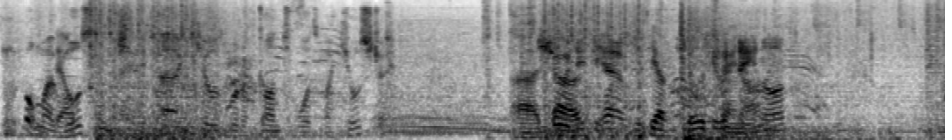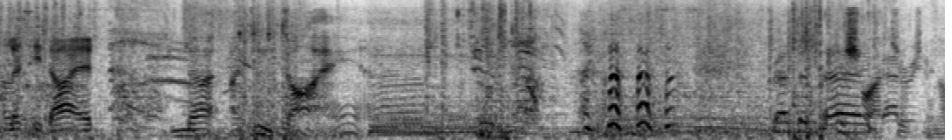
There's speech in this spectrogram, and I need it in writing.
I thought my Wheelson uh, kills would have gone towards my kill streak. Uh, Sure, does, if you have- if you have kill Kill chain chain on. on. Unless he died. No, I didn't die. Grab the Uh, tag. sure, I killed you, no?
